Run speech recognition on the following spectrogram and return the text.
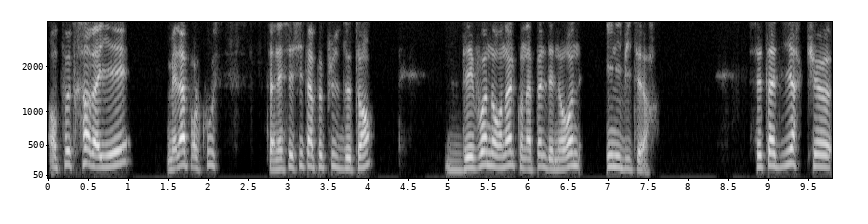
on peut travailler, mais là pour le coup, ça nécessite un peu plus de temps, des voies neuronales qu'on appelle des neurones inhibiteurs. C'est-à-dire qu'il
